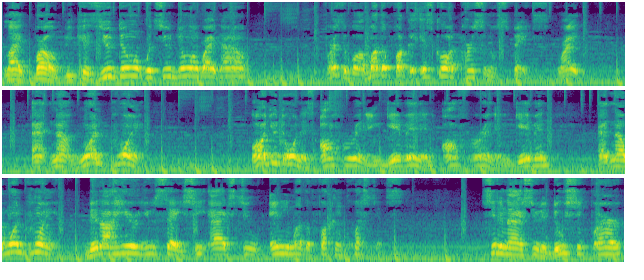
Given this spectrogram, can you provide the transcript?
Like, bro, because you doing what you doing right now, First of all, motherfucker, it's called personal space, right? At not one point, all you doing is offering and giving and offering and giving. At not one point did I hear you say she asked you any motherfucking questions. She didn't ask you to do shit for her.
